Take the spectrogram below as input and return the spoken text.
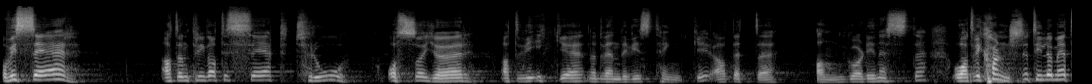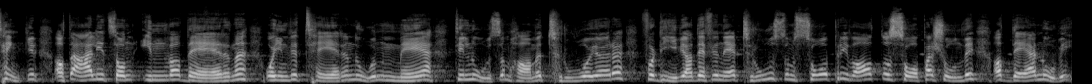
og vi ser at en privatisert tro også gjør at vi ikke nødvendigvis tenker at dette angår de neste. Og at vi kanskje til og med tenker at det er litt sånn invaderende å invitere noen med til noe som har med tro å gjøre, fordi vi har definert tro som så privat og så personlig at det er noe vi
